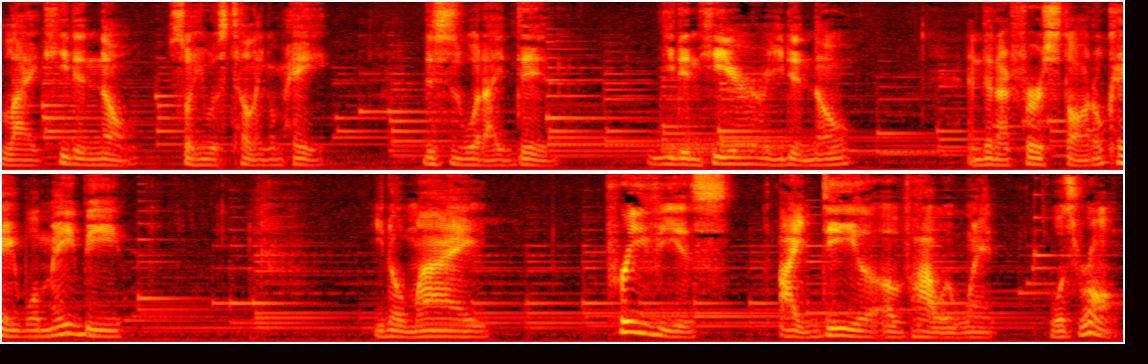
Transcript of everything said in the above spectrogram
like he didn't know. So he was telling him, "Hey, this is what I did. You didn't hear or you didn't know." And then I first thought, "Okay, well maybe you know my previous idea of how it went was wrong."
